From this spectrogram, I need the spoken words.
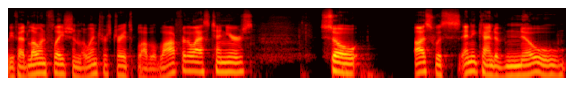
We've had low inflation, low interest rates, blah blah blah, for the last ten years. So us with any kind of no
